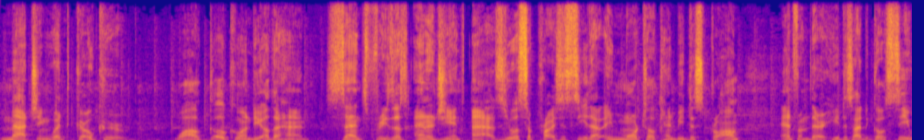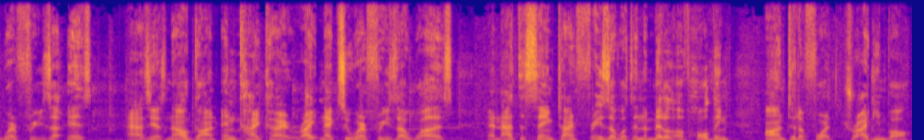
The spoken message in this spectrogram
matching with Goku. While Goku on the other hand sensed Frieza's energy and as he was surprised to see that a mortal can be this strong and from there he decided to go see where Frieza is as he has now gone in Kai Kai right next to where Frieza was and at the same time Frieza was in the middle of holding on to the fourth Dragon Ball.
